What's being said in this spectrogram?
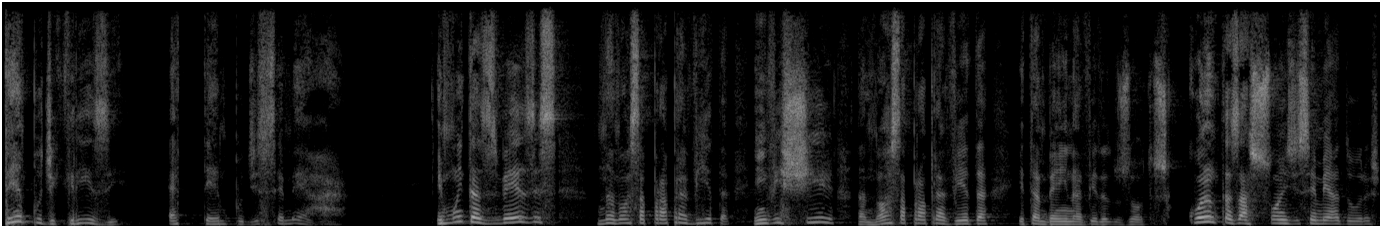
Tempo de crise é tempo de semear. E muitas vezes na nossa própria vida, investir na nossa própria vida e também na vida dos outros. Quantas ações de semeaduras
